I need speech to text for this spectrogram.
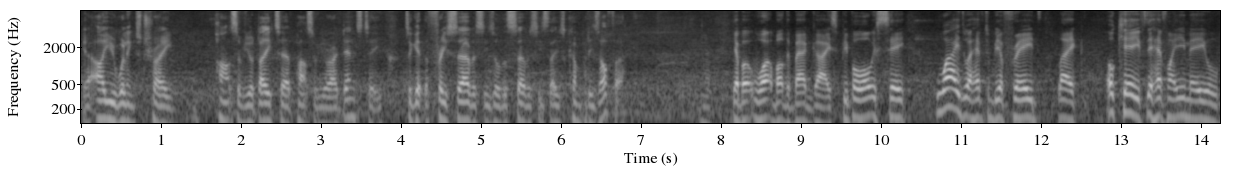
You know, are you willing to trade parts of your data, parts of your identity to get the free services or the services those companies offer? Yeah, yeah but what about the bad guys? People always say, why do I have to be afraid? Like, okay, if they have my email,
